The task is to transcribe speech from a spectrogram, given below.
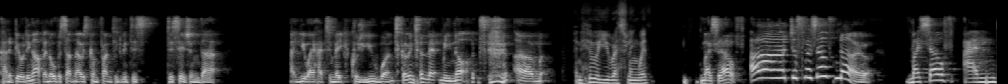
kind of building up. And all of a sudden, I was confronted with this decision that I knew I had to make because you weren't going to let me not. Um, and who are you wrestling with? Myself. Ah, uh, just myself? No. Myself and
